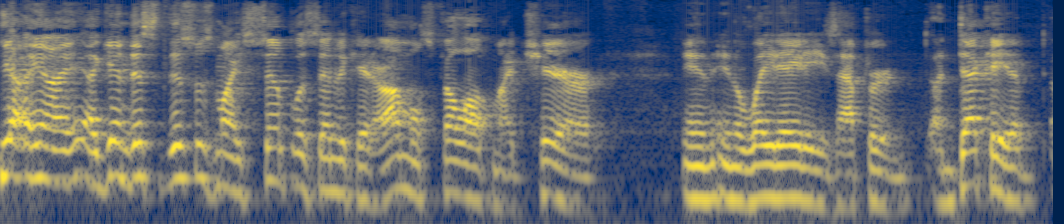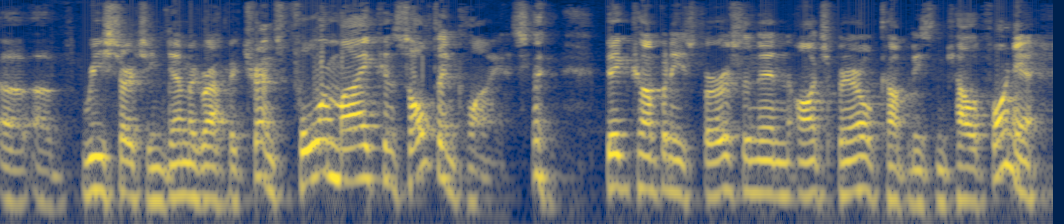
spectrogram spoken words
Yeah, yeah. Again, this this was my simplest indicator. I almost fell off my chair in in the late '80s after a decade of, of, of researching demographic trends for my consulting clients, big companies first, and then entrepreneurial companies in California.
